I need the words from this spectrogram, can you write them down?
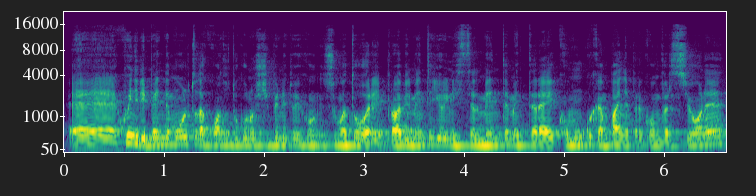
Eh, quindi dipende molto da quanto tu conosci bene i tuoi consumatori. Probabilmente io inizialmente metterei comunque campagne per conversione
